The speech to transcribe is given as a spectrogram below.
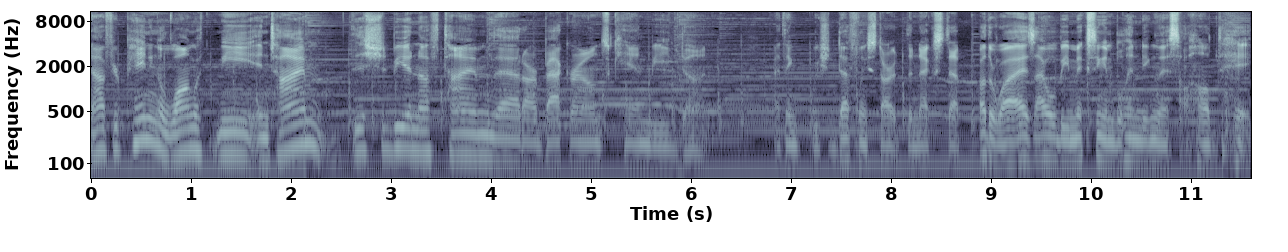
Now, if you're painting along with me in time, this should be enough time that our backgrounds can be done. I think we should definitely start the next step. Otherwise, I will be mixing and blending this all day.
